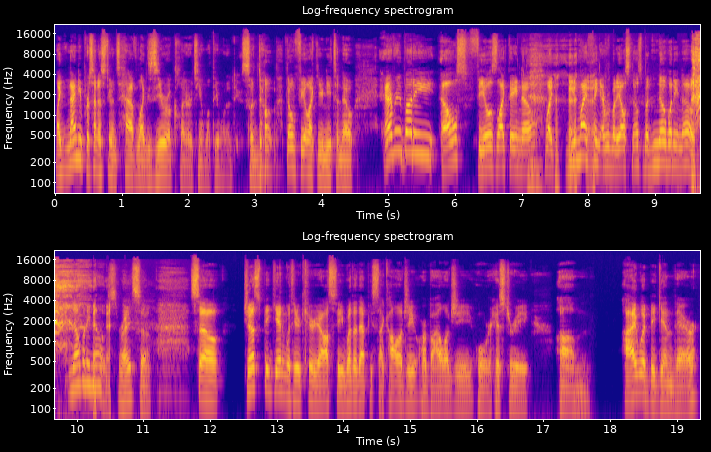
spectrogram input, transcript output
Like 90% of students have like zero clarity on what they want to do. So don't, don't feel like you need to know. Everybody else feels like they know. Like you might think everybody else knows, but nobody knows. Nobody knows, right? So, so just begin with your curiosity, whether that be psychology or biology or history. Um, I would begin there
